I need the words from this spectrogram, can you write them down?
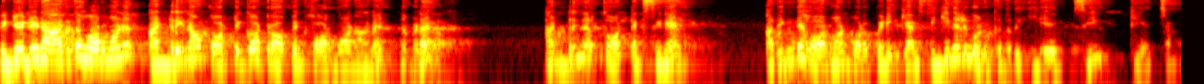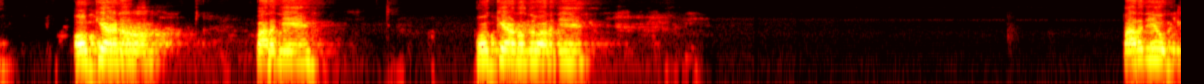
പിറ്റ്യൂട്ടറിയുടെ ആദ്യത്തെ ഹോർമോണ് അഡ്രിനോ കോർട്ടിക്കോ ട്രോപ്പിക് ഹോർമോൺ ആണ്. നമ്മുടെ അഡ്രിനൽ കോർട്ടക്സിനെ അതിന്റെ ഹോർമോൺ പുറപ്പെടുവിക്കാൻ സിഗ്നൽ കൊടുക്കുന്നത് എ എച്ച് ആണ്. ഓക്കെ ആണോ? പറഞ്ഞേ. ഓക്കെ ആണോ എന്ന് പറഞ്ഞേ. പറഞ്ഞേ ഓക്കെ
